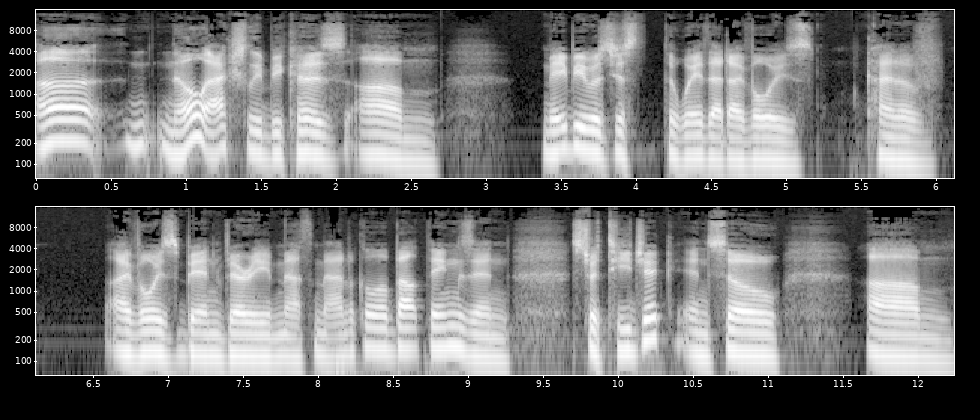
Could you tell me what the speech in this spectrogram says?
Uh, no, actually, because um, maybe it was just the way that I've always kind of I've always been very mathematical about things and strategic, and so um,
